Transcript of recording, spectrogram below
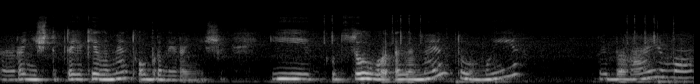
е, раніше, тобто який елемент обраний раніше. І у цього елементу ми прибираємо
